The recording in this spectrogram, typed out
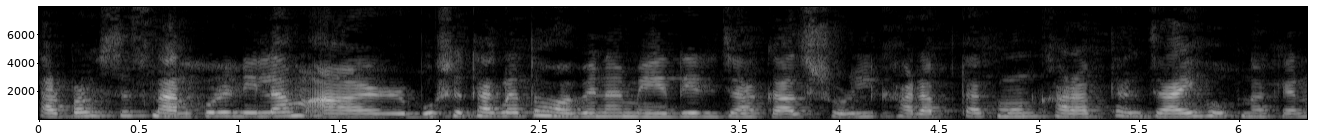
তারপর হচ্ছে স্নান করে নিলাম, আর বসে থাকলে তো হবে না, মেয়েদের যা কাজ, শরীর খারাপ থাক, মন খারাপ থাক, যাই হোক না কেন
